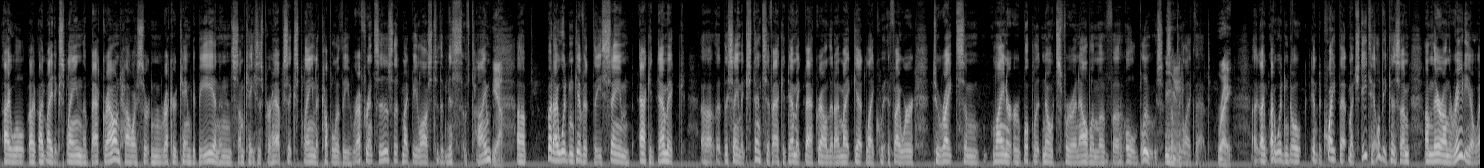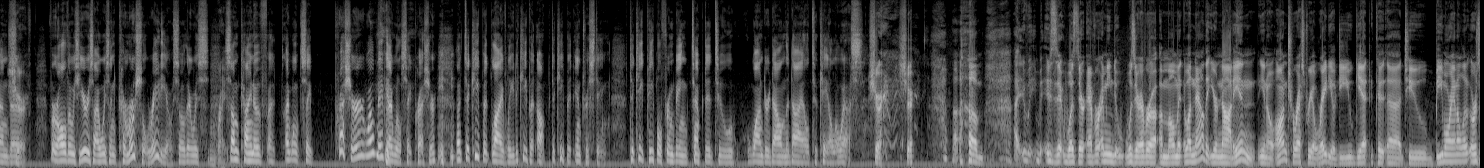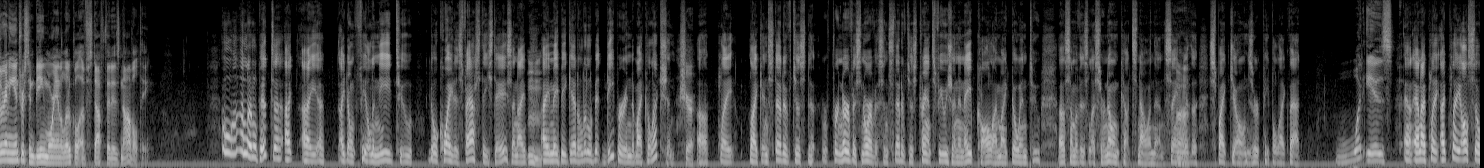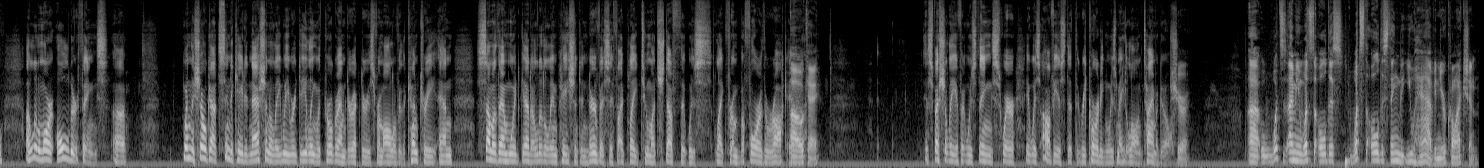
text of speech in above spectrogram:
I will I, I, might explain the background, how a certain record came to be, and in some cases perhaps explain a couple of the references that might be lost to the mists of time. Yeah. Uh, but I wouldn't give it the same academic. Uh, the same extensive academic background that I might get, like if I were to write some liner or booklet notes for an album of uh, old blues, mm-hmm. something like that. Right. I, I wouldn't go into quite that much detail because I'm I'm there on the radio and uh, sure. for all those years I was in commercial radio, so there was right. some kind of uh, I won't say pressure. Well, maybe I will say pressure uh, to keep it lively, to keep it up, to keep it interesting, to keep people from being tempted to wander down the dial to KLOS. Sure, sure. um, is there was there ever? I mean, was there ever a, a, moment? Well, now that you're not in, you know, on terrestrial radio, do you get uh, to be more analytical, or is there any interest in being more analytical of stuff that is novelty? Oh, a little bit. Uh, I I uh, I don't feel the need to go quite as fast these days, and I mm. I maybe get a little bit deeper into my collection. Sure. Uh, play like instead of just uh, for Nervous Norvus, instead of just transfusion and ape call, I might go into uh, some of his lesser known cuts now and then. Same uh-huh. with uh, Spike Jones or people like that. What is and, and I play I play also a little more older things. Uh, when the show got syndicated nationally, we were dealing with program directors from all over the country, and some of them would get a little impatient and nervous if I played too much stuff that was like from before the rock era. Oh, okay. Especially if it was things where it was obvious that the recording was made a long time ago. Sure. Uh, what's I mean, what's the oldest? What's the oldest thing that you have in your collection?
